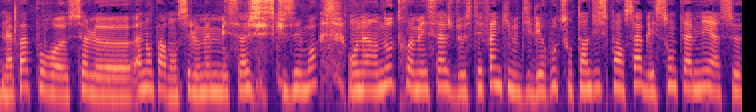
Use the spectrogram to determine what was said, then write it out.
n'a pas pour euh, seul. ah non, pardon, c'est le même message. Excusez-moi. On a un autre message de Stéphane qui nous dit les routes sont indispensables et sont amenées à se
